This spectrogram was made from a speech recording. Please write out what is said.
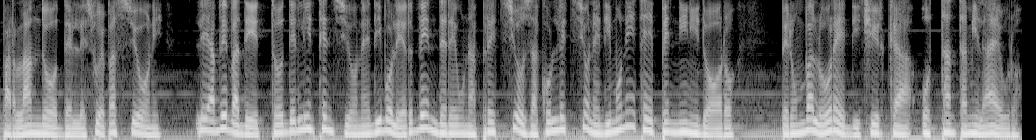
Parlando delle sue passioni, le aveva detto dell'intenzione di voler vendere una preziosa collezione di monete e pennini d'oro per un valore di circa 80.000 euro.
